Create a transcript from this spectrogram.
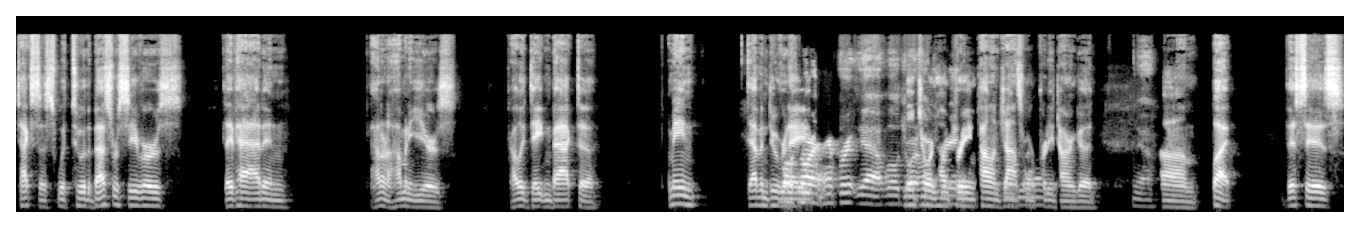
Texas with two of the best receivers they've had in I don't know how many years. Probably dating back to I mean Devin Duvernay, Jordan yeah, little Jordan, Jordan Humphrey, and Collin Johnson were pretty darn good. Yeah, Um, but this is,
